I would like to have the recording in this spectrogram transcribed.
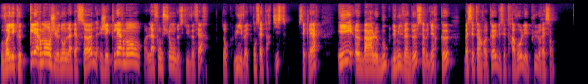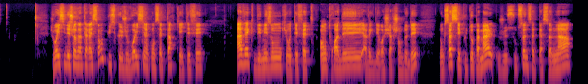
Vous voyez que clairement, j'ai le nom de la personne, j'ai clairement la fonction de ce qu'il veut faire. Donc lui, il veut être concept artiste, c'est clair. Et euh, ben, le book 2022, ça veut dire que ben, c'est un recueil de ses travaux les plus récents. Je vois ici des choses intéressantes, puisque je vois ici un concept art qui a été fait avec des maisons qui ont été faites en 3D, avec des recherches en 2D. Donc ça, c'est plutôt pas mal. Je soupçonne cette personne-là.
